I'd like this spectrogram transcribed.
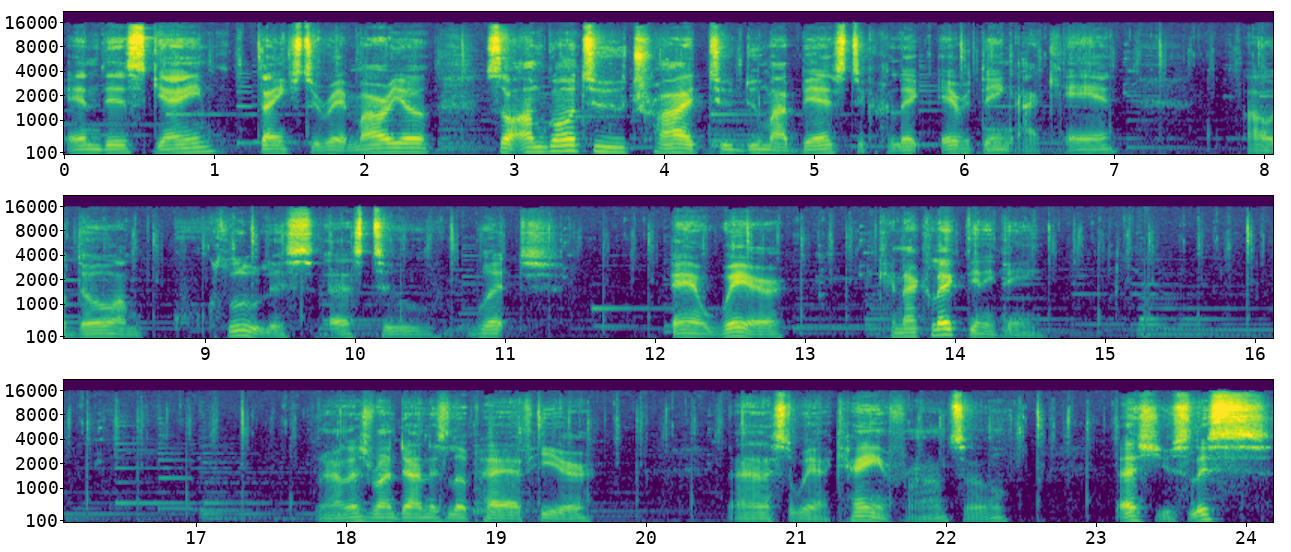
in this game thanks to Red Mario. So I'm going to try to do my best to collect everything I can. Although I'm clueless as to what and where can I collect anything. Now let's run down this little path here. Uh, that's the way I came from, so that's useless.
